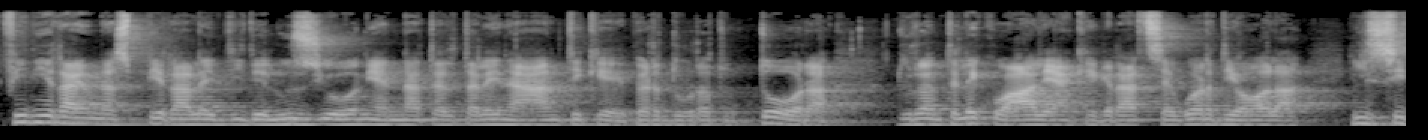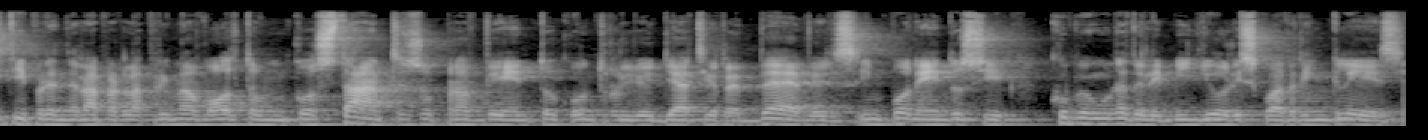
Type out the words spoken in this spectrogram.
finirà in una spirale di delusioni annate altalenanti che perdura tuttora, durante le quali, anche grazie a Guardiola, il City prenderà per la prima volta un costante sopravvento contro gli odiati Red Devils, imponendosi come una delle migliori squadre inglesi.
